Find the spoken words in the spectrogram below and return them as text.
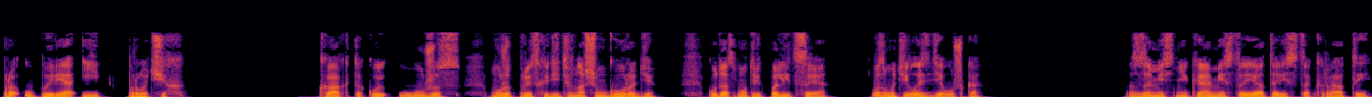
про упыря и прочих. Как такой ужас может происходить в нашем городе? Куда смотрит полиция? — возмутилась девушка. За мясниками стоят аристократы.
